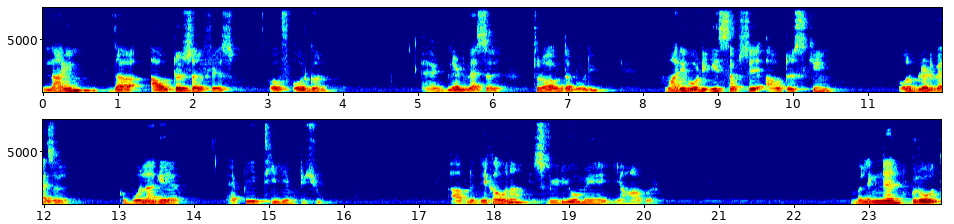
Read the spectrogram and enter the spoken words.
line the outer surface of organ and blood throughout the body हमारी बॉडी की सबसे आउटर स्किन और ब्लड वेजल को बोला गया है एपीथीलियम टिश्यू आपने देखा हो ना इस वीडियो में यहाँ पर malignant growth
